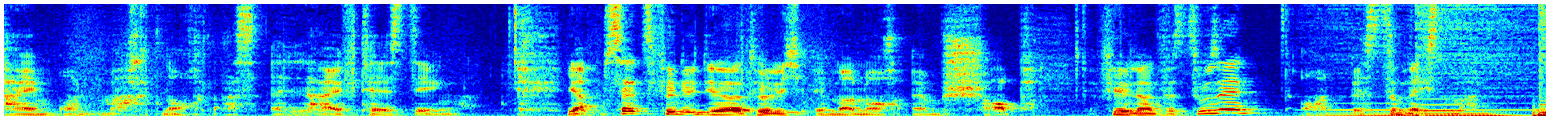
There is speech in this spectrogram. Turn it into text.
heim und macht noch das Live-Testing. Ja, Sets findet ihr natürlich immer noch im Shop. Vielen Dank fürs Zusehen und bis zum nächsten Mal.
